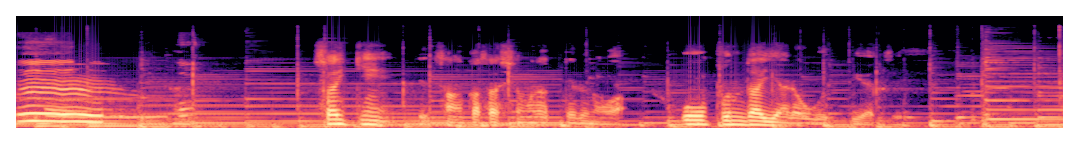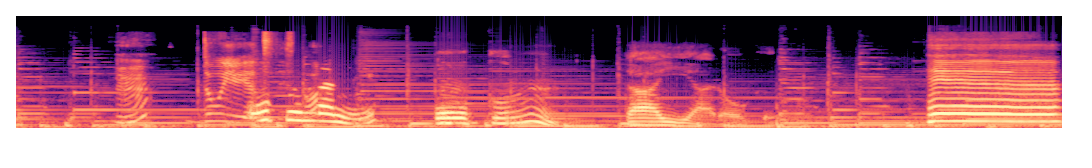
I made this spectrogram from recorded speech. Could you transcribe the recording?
うん最近参加させてもらってるのはオープンダイアログっていうやつ。うん？どういうやオープンつですか何？オープンダイアログ。へえ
